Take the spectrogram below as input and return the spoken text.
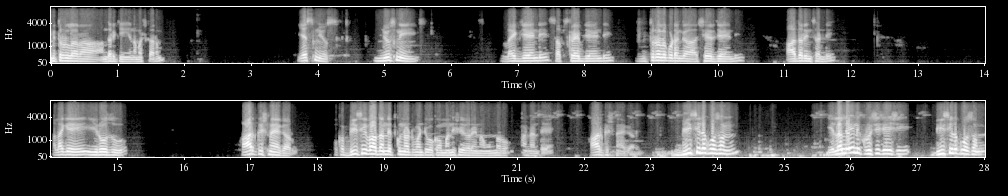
మిత్రుల అందరికీ నమస్కారం. S news. న్యూస్ని లైక్ చేయండి సబ్స్క్రైబ్ చేయండి మిత్రులకు కూడా షేర్ చేయండి ఆదరించండి. అలాగే ఈరోజు ఆర్ కృష్ణయ్య గారు ఒక బీసీ వాదాన్ని ఎత్తుకున్నటువంటి ఒక మనిషి ఎవరైనా ఉన్నారు అని అంటే ఆర్ కృష్ణయ్య గారు. బీసీల కోసం ఎలలేని కృషి చేసి బీసీల కోసం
